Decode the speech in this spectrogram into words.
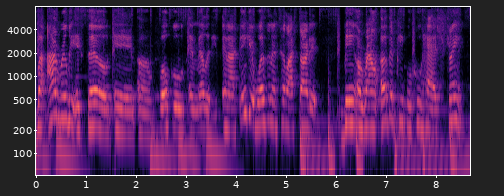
But I really excelled in um, vocals and melodies, and I think it wasn't until I started being around other people who had strengths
